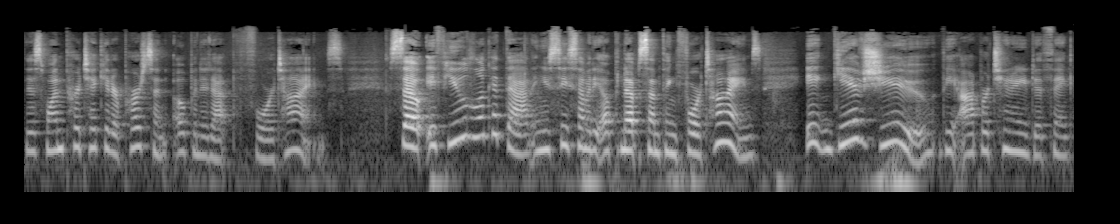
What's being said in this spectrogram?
this one particular person opened it up four times. So if you look at that and you see somebody open up something four times, it gives you the opportunity to think,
